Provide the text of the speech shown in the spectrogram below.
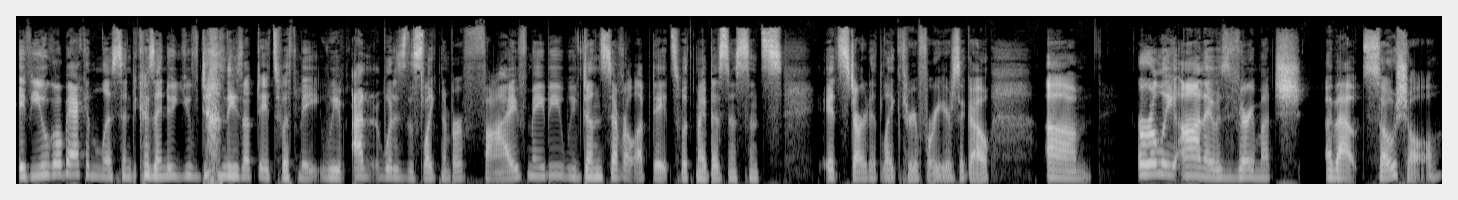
if you go back and listen, because I know you've done these updates with me. We've don't- what is this like number five? Maybe we've done several updates with my business since it started like three or four years ago. Um, early on, I was very much about social.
